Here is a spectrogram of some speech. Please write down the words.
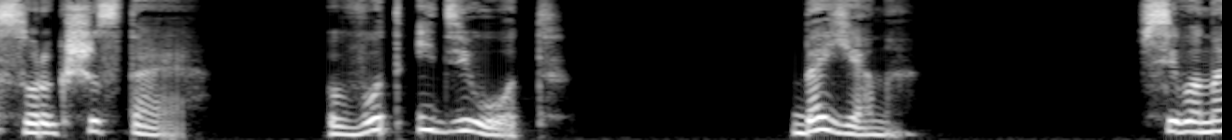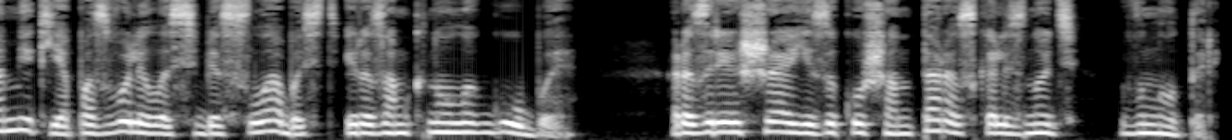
46. Вот идиот. Даяна. Всего на миг я позволила себе слабость и разомкнула губы, разрешая языку Шантара скользнуть внутрь.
